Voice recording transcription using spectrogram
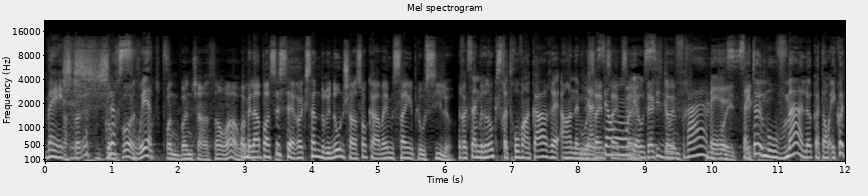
Ben, je, Ça reste je comme le pas, souhaite. que c'est pas une bonne chanson. Ah, Ouais, oui. mais l'an passé, c'est Roxane Bruno, une chanson quand même simple aussi, là. Roxane Bruno qui se retrouve encore euh, en nomination. simple, simple, Il y a aussi deux frères. Mais ça a été un mouvement là quand on écoute.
